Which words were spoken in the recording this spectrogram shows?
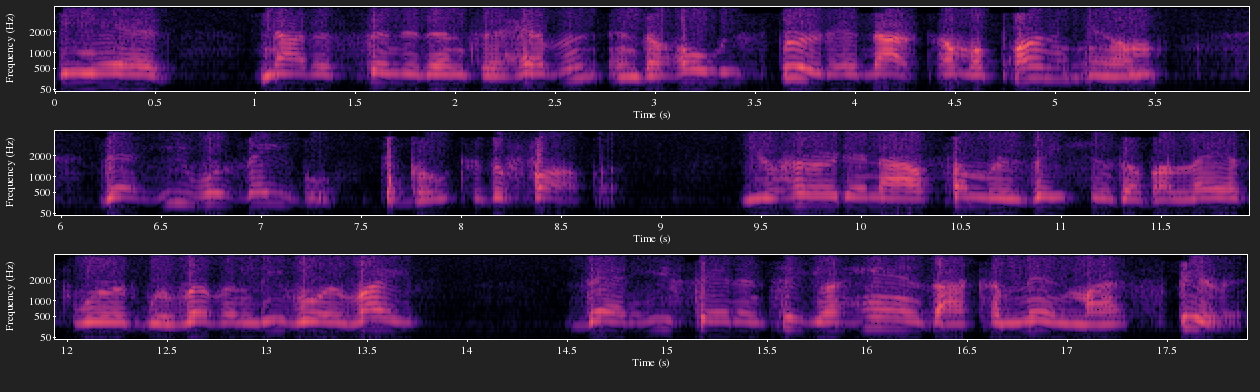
He had not ascended into heaven, and the Holy Spirit had not come upon him that he was able to go to the Father. You heard in our summarizations of our last word with Reverend Leroy Rice that he said, into your hands I commend my spirit.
